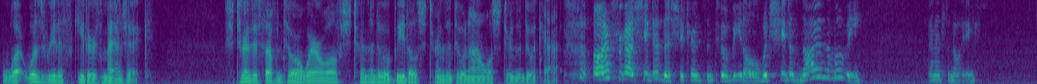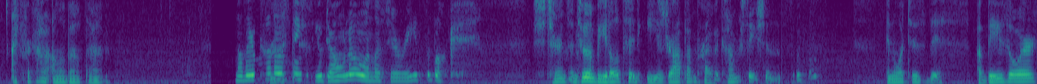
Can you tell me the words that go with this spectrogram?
What was Rita Skeeter's magic? She turns herself into a werewolf, she turns into a beetle, she turns into an owl, she turns into a cat. Oh, I forgot she did this. She turns into a beetle, which she does not in the movie. And it's annoying. I forgot all about that. Another one of those things you don't know unless you read the book. She turns into a beetle to eavesdrop on private conversations. Mm-hmm. And what is this? A Bezoar,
